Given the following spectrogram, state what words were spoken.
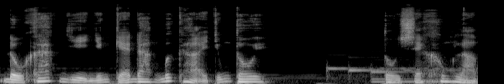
đâu khác gì những kẻ đang bức hại chúng tôi. Tôi sẽ không làm.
